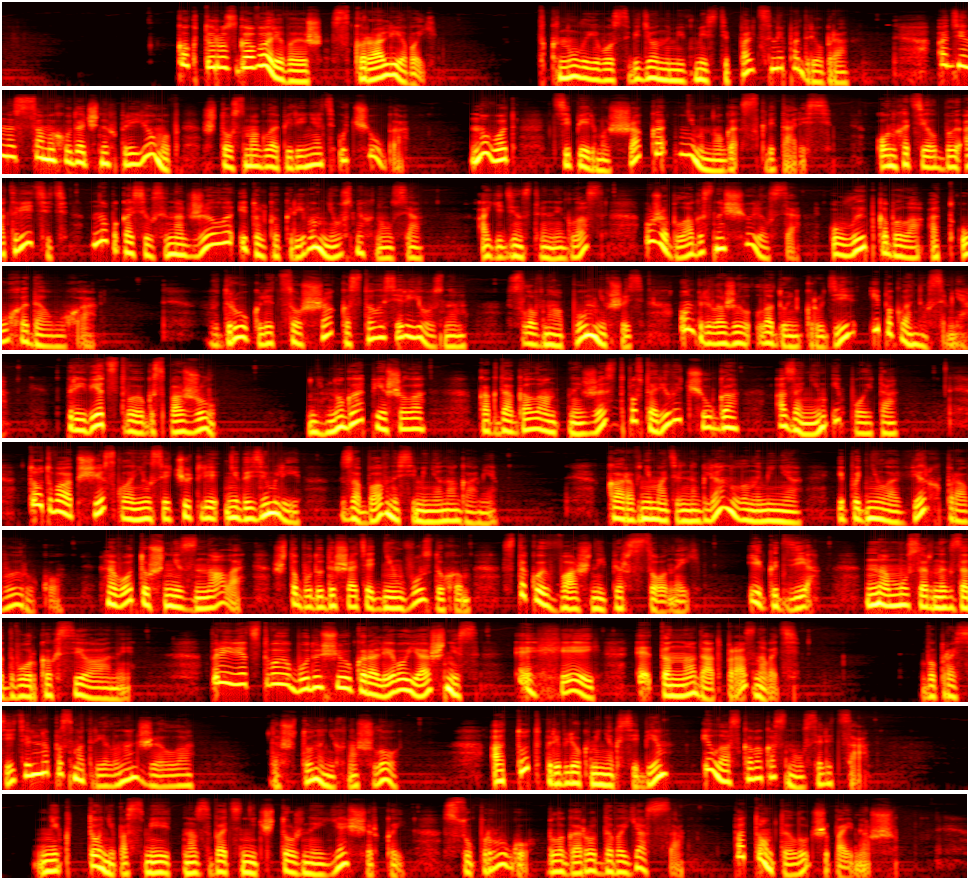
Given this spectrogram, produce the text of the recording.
Как ты разговариваешь с королевой? Ткнула его сведенными вместе пальцами под ребра. Один из самых удачных приемов, что смогла перенять у Чуга. Ну вот, теперь мы с Шакка немного сквитались. Он хотел бы ответить, но покосился на Джелла и только криво мне усмехнулся. А единственный глаз уже благостно щурился. Улыбка была от уха до уха. Вдруг лицо Шака стало серьезным. Словно опомнившись, он приложил ладонь к груди и поклонился мне. «Приветствую госпожу!» Немного опешила, когда галантный жест повторил и Чуга, а за ним и Пойта. Тот вообще склонился чуть ли не до земли, забавно семеня ногами. Кара внимательно глянула на меня и подняла вверх правую руку. Вот уж не знала, что буду дышать одним воздухом с такой важной персоной. И где? На мусорных задворках Сианы. Приветствую будущую королеву Яшнис. Эхей, это надо отпраздновать. Вопросительно посмотрела на Джелла. Да что на них нашло? А тот привлек меня к себе и ласково коснулся лица. Никто не посмеет назвать ничтожной ящеркой супругу благородного Ясса. Потом ты лучше поймешь.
